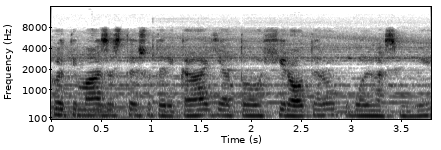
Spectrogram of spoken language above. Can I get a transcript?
προετοιμάζεστε εσωτερικά για το χειρότερο που μπορεί να συμβεί.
